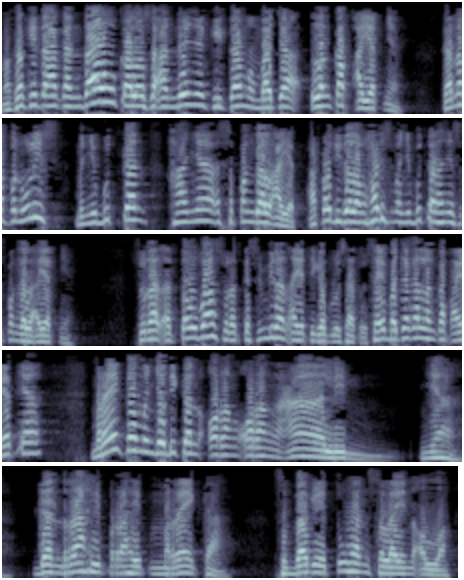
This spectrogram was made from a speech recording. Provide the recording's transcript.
Maka kita akan tahu kalau seandainya kita membaca lengkap ayatnya. Karena penulis menyebutkan hanya sepenggal ayat. Atau di dalam hadis menyebutkan hanya sepenggal ayatnya. Surat At-Taubah surat ke-9 ayat 31. Saya bacakan lengkap ayatnya. Mereka menjadikan orang-orang alimnya dan rahib-rahib mereka sebagai Tuhan selain Allah.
